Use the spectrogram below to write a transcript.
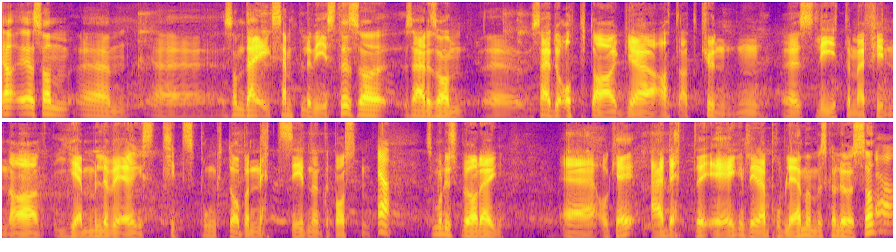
ja som, eh, eh, som det eksempelet viste, så, så er det sånn eh, Si at du oppdager at, at kunden eh, sliter med å finne hjemleveringstidspunkter på nettsidene til Posten. Ja. Så må du spørre deg eh, OK, er dette egentlig det problemet vi skal løse? Ja.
